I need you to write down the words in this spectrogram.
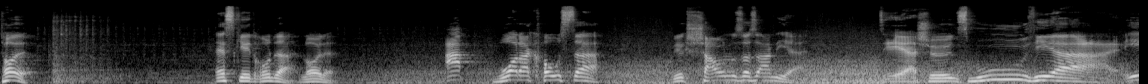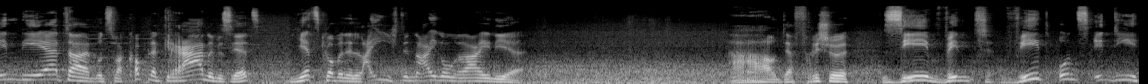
Toll. Es geht runter, Leute. Ab, Watercoaster. Wir schauen uns das an hier. Sehr schön smooth hier. In die Airtime. Und zwar komplett gerade bis jetzt. Jetzt kommt eine leichte Neigung rein hier. Ah, und der frische Seewind weht uns in die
